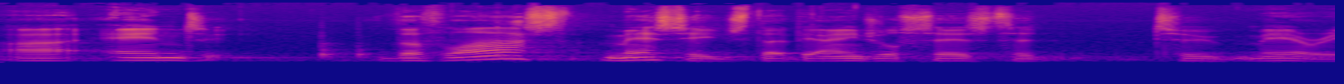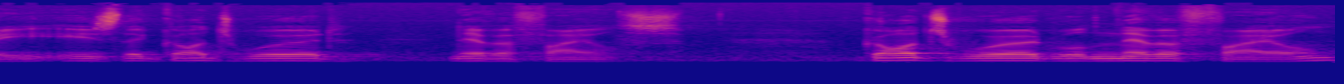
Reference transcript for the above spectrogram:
Uh, and the last message that the angel says to, to Mary is that God's word never fails. God's word will never fail,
